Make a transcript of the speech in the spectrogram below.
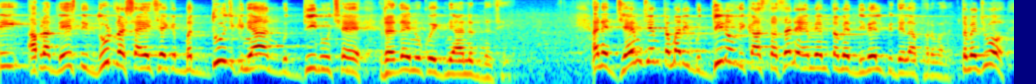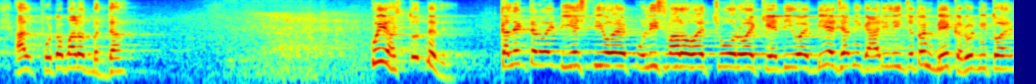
આપણી, આપણા દેશની દુર્દશા એ છે કે બધું જ જ્ઞાન બુદ્ધિનું છે, હૃદયનું કોઈ જ્ઞાન જ નથી. અને જેમ જેમ તમારી બુદ્ધિનો વિકાસ થશે ને, એમ એમ તમે દિવેલ પીધેલા ફરવા તમે જુઓ, હાલ ફોટો પાડો બધા. કોઈ હસતું જ નથી. કલેક્ટર હોય, ડીએસપી હોય, પોલીસવાળો હોય, ચોર હોય, કેદી હોય, બે હજારની ગાડી લઈને જતો ને, બે કરોડની હોય.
